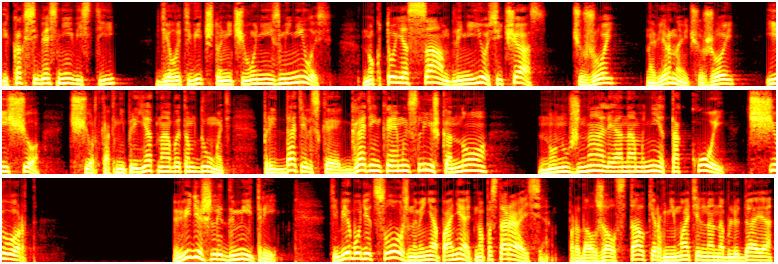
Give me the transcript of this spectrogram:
И как себя с ней вести? Делать вид, что ничего не изменилось? Но кто я сам для нее сейчас? Чужой? Наверное, чужой. И еще, черт, как неприятно об этом думать. Предательская, гаденькая мыслишка, но... Но нужна ли она мне такой? Черт! Видишь ли, Дмитрий, тебе будет сложно меня понять, но постарайся продолжал сталкер, внимательно наблюдая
